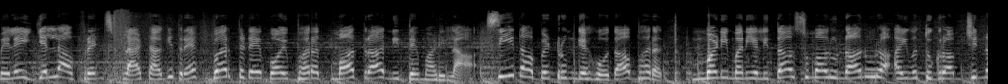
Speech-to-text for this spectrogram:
ಮೇಲೆ ಎಲ್ಲಾ ಫ್ರೆಂಡ್ಸ್ ಫ್ಲಾಟ್ ಆಗಿದ್ರೆ ಬರ್ತ್ಡೇ ಬಾಯ್ ಭರತ್ ಮಾತ್ರ ನಿದ್ದೆ ಮಾಡಿಲ್ಲ. ಸೀದಾ ಬೆಡ್ರೂಮ್ಗೆ ಹೋದ ಭರತ್. ಮಣಿ ಮನೆಯಲ್ಲಿದ್ದ ಸುಮಾರು ನಾನೂರ ಐವತ್ತು ಗ್ರಾಂ ಚಿನ್ನ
